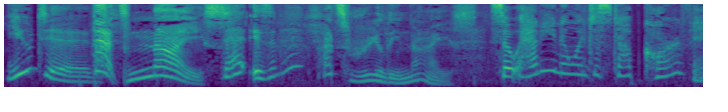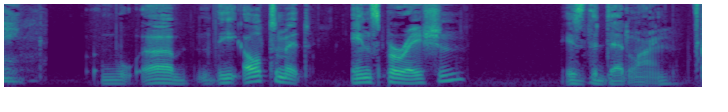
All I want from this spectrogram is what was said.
You did. That's nice. that isn't it? That's really nice. So, how do you know when to stop carving? uh, the ultimate inspiration is the deadline.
